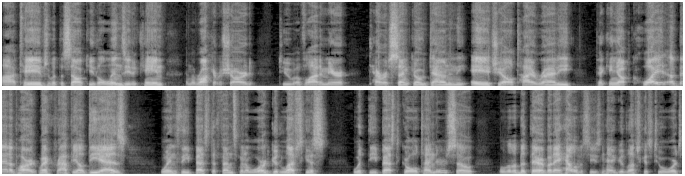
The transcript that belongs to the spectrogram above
Uh, Toews with the Selke, the Lindsay to Kane, and the Rocket Richard to Vladimir Tarasenko. Down in the AHL, Ty Rattie picking up quite a bit of hardware. Rafael Diaz wins the Best Defenseman Award. Gudlevskis with the Best Goaltender. So a little bit there, but a hell of a season. Hey, Gudlevskis, two awards.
